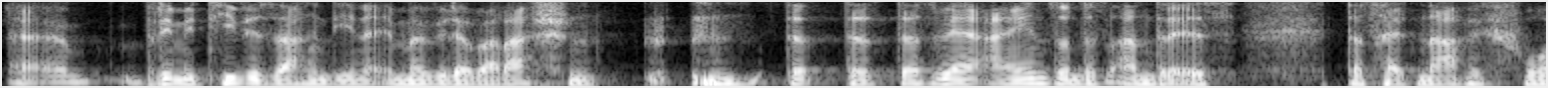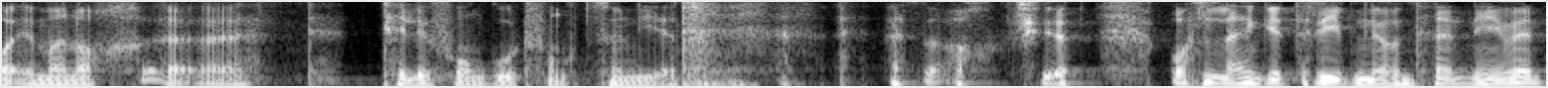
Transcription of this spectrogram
äh, primitive Sachen, die ihn immer wieder überraschen. Das, das, das wäre eins und das andere ist, dass halt nach wie vor immer noch äh, Telefon gut funktioniert. Also auch für online getriebene Unternehmen.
